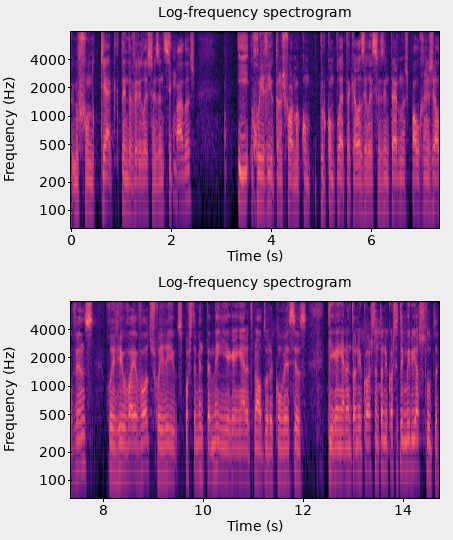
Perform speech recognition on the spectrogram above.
no fundo, que, há, que tem de haver eleições antecipadas. Sim e Rui Rio transforma por completo aquelas eleições internas, Paulo Rangel vence, Rui Rio vai a votos, Rui Rio supostamente também ia ganhar, a determinada altura convenceu-se que ia ganhar António Costa, António Costa tem maioria absoluta.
